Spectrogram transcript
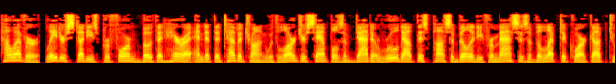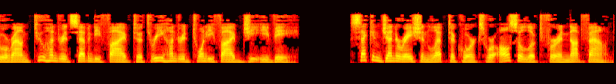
However, later studies performed both at Hera and at the Tevatron with larger samples of data ruled out this possibility for masses of the leptoquark up to around 275 to 325 GeV. Second-generation leptoquarks were also looked for and not found.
